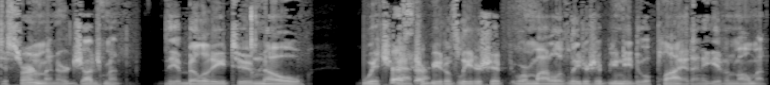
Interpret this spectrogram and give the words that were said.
discernment or judgment, the ability to know which That's attribute right. of leadership or model of leadership you need to apply at any given moment.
